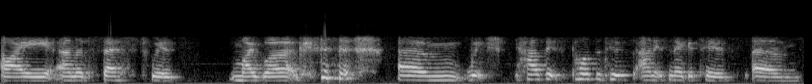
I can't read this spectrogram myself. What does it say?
I am obsessed with my work, um, which has its positives and its negatives. Um,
